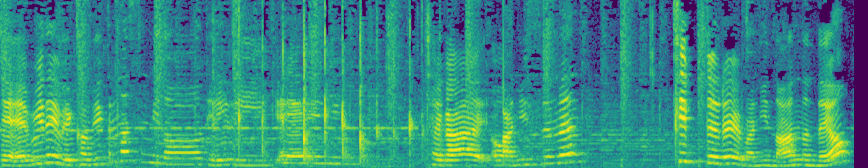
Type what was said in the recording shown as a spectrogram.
네, everyday 메이크업이 끝났습니다. daily, yay! 제가 어, 많이 쓰는 팁들을 많이 나왔는데요.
